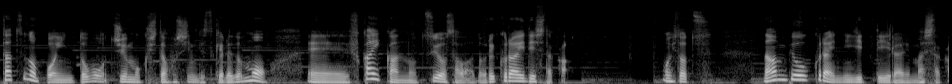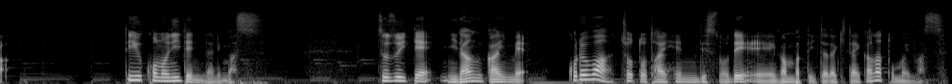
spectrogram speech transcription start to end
2つのポイントを注目してほしいんですけれども、えー不快感の強さはどれくらいでしたか？もう一つ、何秒くらい握っていられましたか？っていうこの2点になります。続いて2段階目。これはちょっと大変ですので、えー頑張っていただきたいかなと思います。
